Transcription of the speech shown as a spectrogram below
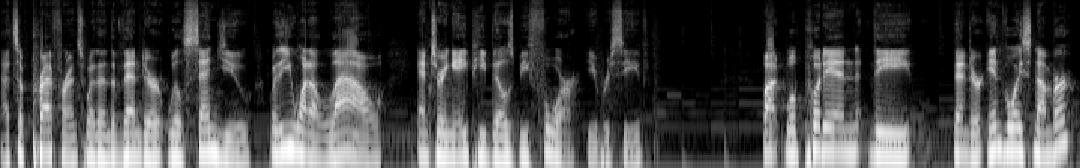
That's a preference whether the vendor will send you, whether you want to allow entering AP bills before you receive. But we'll put in the vendor invoice number.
